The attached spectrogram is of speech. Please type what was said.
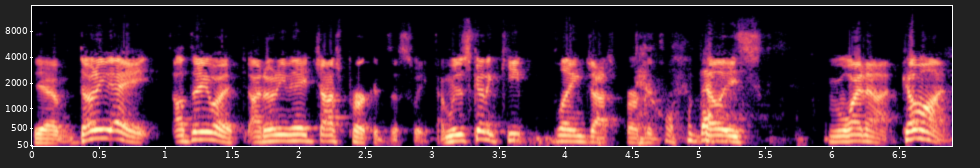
Yeah, don't even. Hey, I'll tell you what. I don't even hate Josh Perkins this week. I'm just going to keep playing Josh Perkins. Kelly's, why not? Come on.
